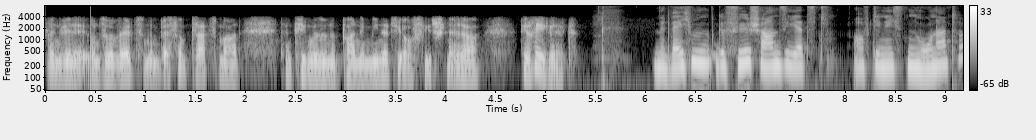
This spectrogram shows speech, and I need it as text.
Wenn wir unsere Welt zu einem besseren Platz machen, dann kriegen wir so eine Pandemie natürlich auch viel schneller geregelt. Mit welchem Gefühl schauen Sie jetzt auf die nächsten Monate?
